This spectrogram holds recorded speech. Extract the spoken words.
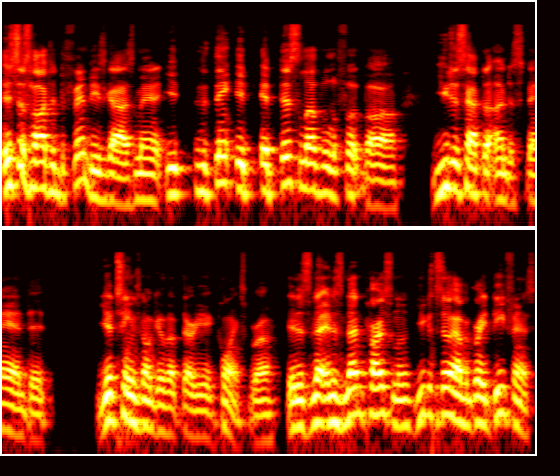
It's just hard to defend these guys, man. You, the thing it, at this level of football, you just have to understand that your team's gonna give up 38 points, bro. It is. It is nothing personal. You can still have a great defense,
